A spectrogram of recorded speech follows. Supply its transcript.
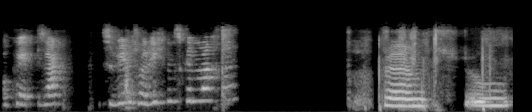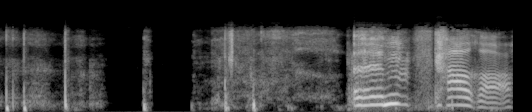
Okay, sag, zu wem soll ich einen Skin machen? Ähm, zu. Ähm, Tara.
